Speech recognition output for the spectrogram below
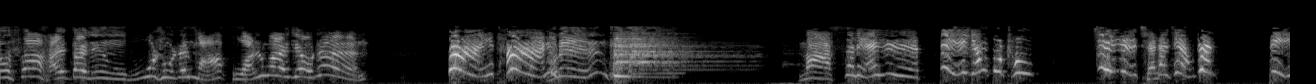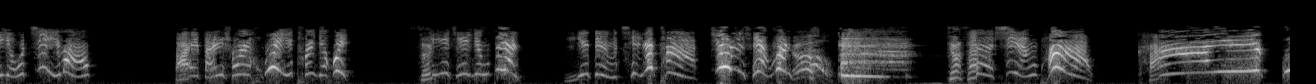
得知，今有撒海带领无数人马关外叫阵，再探。有令。那四连日必赢不出，今日前来叫阵，必有计谋。白本帅会他一会，随机应变，一定擒他军相问。这次响炮开滚！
